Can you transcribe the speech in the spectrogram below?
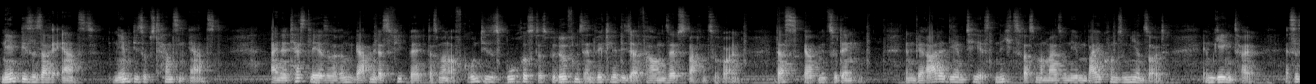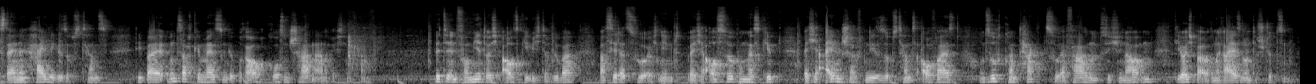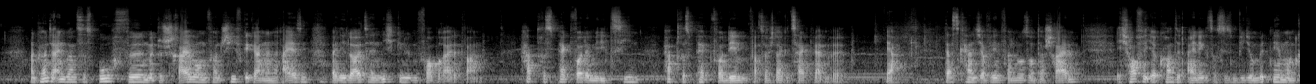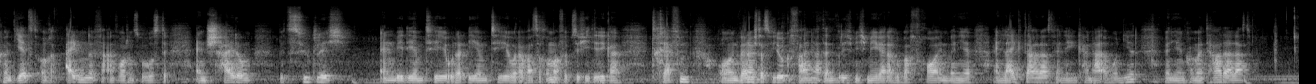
Nehmt diese Sache ernst. Nehmt die Substanzen ernst. Eine Testleserin gab mir das Feedback, dass man aufgrund dieses Buches das Bedürfnis entwickle, diese Erfahrung selbst machen zu wollen. Das gab mir zu denken. Denn gerade DMT ist nichts, was man mal so nebenbei konsumieren sollte. Im Gegenteil, es ist eine heilige Substanz, die bei unsachgemäßem Gebrauch großen Schaden anrichten kann. Bitte informiert euch ausgiebig darüber, was ihr dazu euch nehmt, welche Auswirkungen es gibt, welche Eigenschaften diese Substanz aufweist und sucht Kontakt zu erfahrenen Psychonauten, die euch bei euren Reisen unterstützen. Man könnte ein ganzes Buch füllen mit Beschreibungen von schiefgegangenen Reisen, weil die Leute nicht genügend vorbereitet waren. Habt Respekt vor der Medizin, habt Respekt vor dem, was euch da gezeigt werden will. Ja, das kann ich auf jeden Fall nur so unterschreiben. Ich hoffe, ihr konntet einiges aus diesem Video mitnehmen und könnt jetzt eure eigene verantwortungsbewusste Entscheidung bezüglich NBDMT oder DMT oder was auch immer für Psychedelika treffen. Und wenn euch das Video gefallen hat, dann würde ich mich mega darüber freuen, wenn ihr ein Like da lasst, wenn ihr den Kanal abonniert, wenn ihr einen Kommentar da lasst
